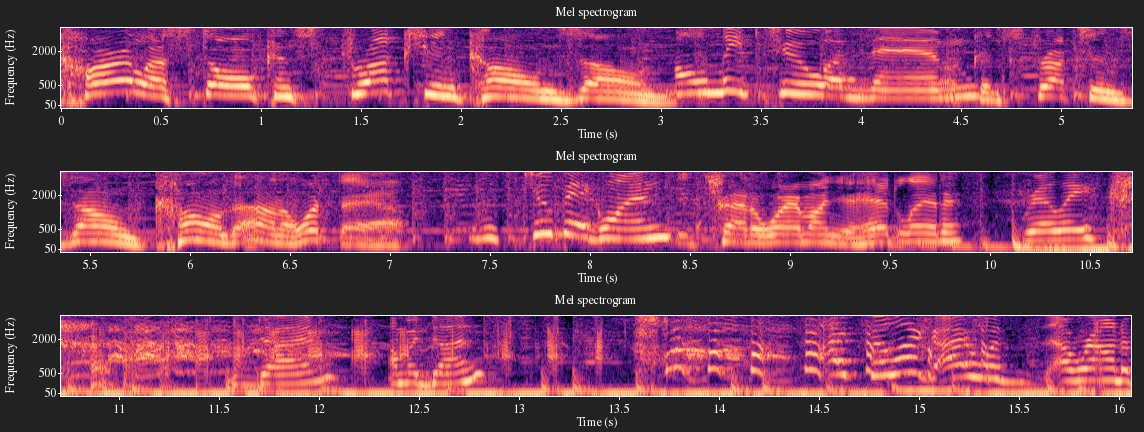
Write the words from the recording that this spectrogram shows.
Carla stole construction cone zones. Only two of them. Construction zone cones. I don't know what the hell. It was two big ones. Try to wear them on your head later. Really? Done? I'm a dunce. I feel like was around a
